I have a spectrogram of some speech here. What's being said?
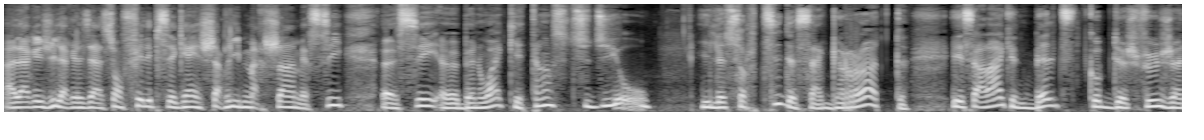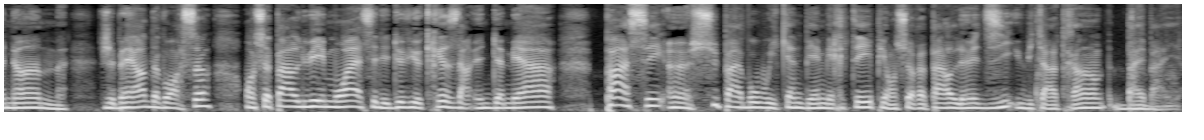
À la régie, la réalisation, Philippe Séguin, Charlie Marchand, merci. Euh, C'est euh, Benoît qui est en studio. Il est sorti de sa grotte et ça a l'air qu'une belle petite coupe de cheveux, jeune homme. J'ai bien hâte de voir ça. On se parle, lui et moi, c'est les deux vieux Chris dans une demi-heure. Passez un super beau week-end bien mérité, puis on se reparle lundi, 8h30. Bye bye.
